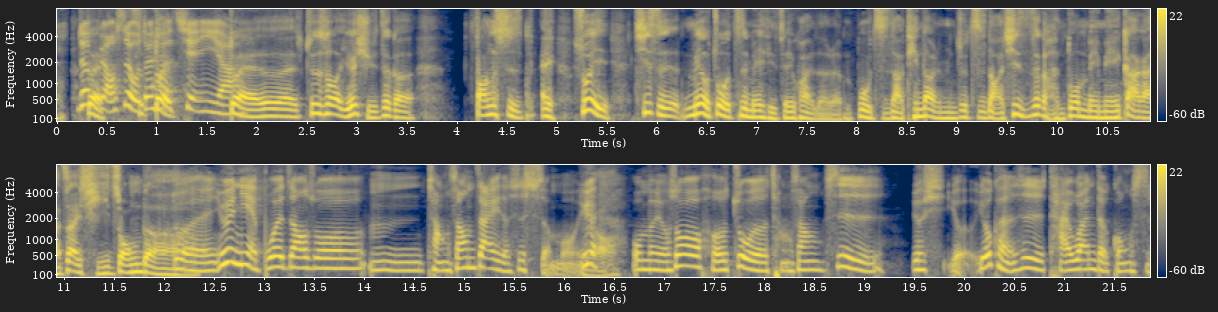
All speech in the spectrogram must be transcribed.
就表示我对他的歉意啊。对对对，就是说，也许这个方式，哎、欸，所以其实没有做自媒体这一块的人不知道，听到你们就知道，其实这个很多美眉嘎嘎在其中的。对，因为你也不会知道说，嗯，厂商在意的是什么，因为我们有时候合作的厂商是。有有有可能是台湾的公司，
